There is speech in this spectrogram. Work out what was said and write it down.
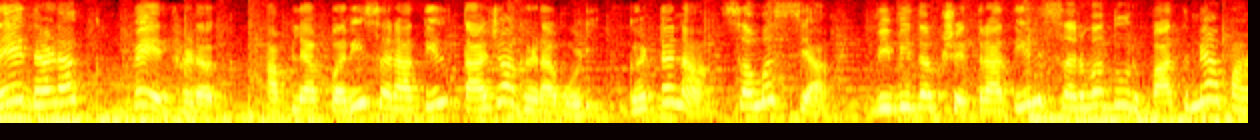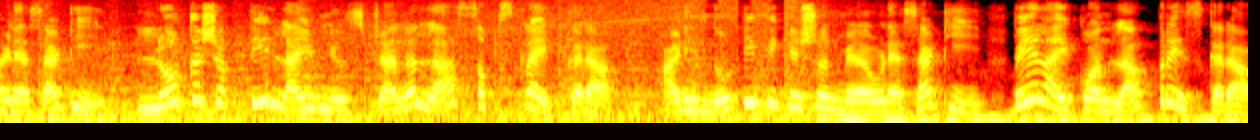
दे धडक बेधडक आपल्या परिसरातील ताज्या घडामोडी घटना समस्या विविध क्षेत्रातील सर्वदूर बातम्या पाहण्यासाठी लोकशक्ती लाईव्ह न्यूज चॅनलला सबस्क्राईब करा आणि नोटिफिकेशन मिळवण्यासाठी बेल आयकॉनला प्रेस करा.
